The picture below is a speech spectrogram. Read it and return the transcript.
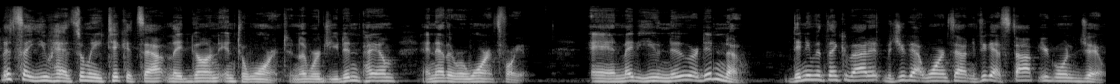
Let's say you had so many tickets out and they'd gone into warrant. In other words, you didn't pay them and now there were warrants for you. And maybe you knew or didn't know. Didn't even think about it, but you got warrants out and if you got stopped, you're going to jail.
